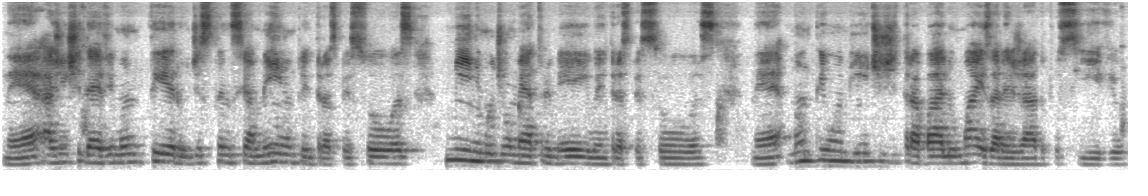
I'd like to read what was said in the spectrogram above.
né? A gente deve manter o distanciamento entre as pessoas, mínimo de um metro e meio entre as pessoas, né? manter o ambiente de trabalho o mais arejado possível,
